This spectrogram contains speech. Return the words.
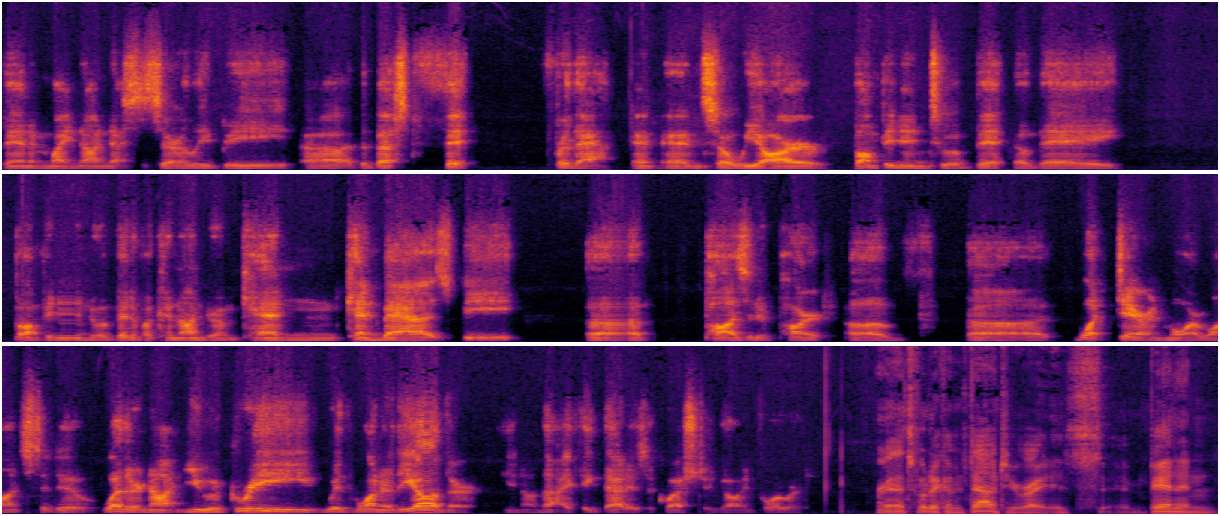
Bannan might not necessarily be uh, the best fit for that. And and so we are bumping into a bit of a bumping into a bit of a conundrum. Can can Baz be a positive part of uh, what Darren Moore wants to do? Whether or not you agree with one or the other, you know, that, I think that is a question going forward. Right, that's what it comes down to, right? It's Bannan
